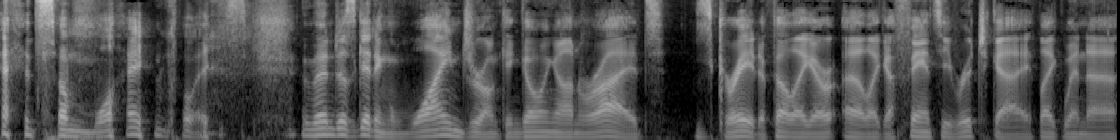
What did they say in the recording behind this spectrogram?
at some wine place, and then just getting wine drunk and going on rides. It's great. I felt like a uh, like a fancy rich guy, like when uh,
